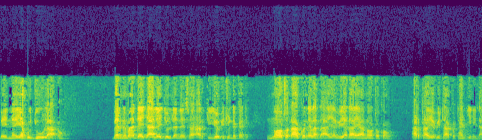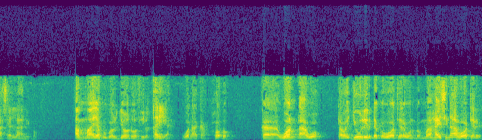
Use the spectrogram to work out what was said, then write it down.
ɓenna yahu juula ɗon. Ɓernde ma deƴale julde nden sa arti yoɓitunde kadi. Notoɗa ko nelaɗa ya wiyaɗa ya noto kon arta yoɓita ko tañƴiniɗa sellali kon. Amma yahugol jooɗo fil qariya wona ka hoɗo ka wonɗa wo tawa juulirde ko wotere won ɗon ma haysina wotere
